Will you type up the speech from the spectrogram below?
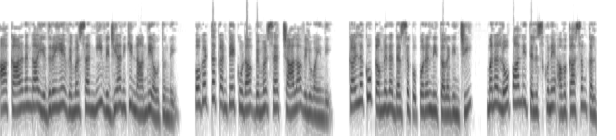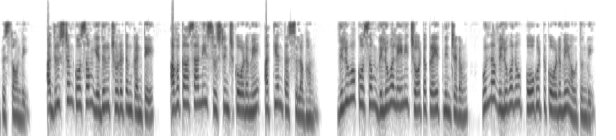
ఆ కారణంగా ఎదురయ్యే విమర్శ నీ విజయానికి నాంది అవుతుంది. పొగట్ట కంటే కూడా విమర్శ చాలా విలువైంది. కళ్ళకు కమ్మిన దర్శకు పొరల్ని తొలగించి మన లోపాన్ని తెలుసుకునే అవకాశం కల్పిస్తోంది. అదృష్టం కోసం ఎదురు చూడటం కంటే అవకాశాన్ని సృష్టించుకోవడమే అత్యంత సులభం. విలువ కోసం విలువ లేని చోట ప్రయత్నించడం ఉన్న విలువను పోగొట్టుకోవడమే అవుతుంది.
